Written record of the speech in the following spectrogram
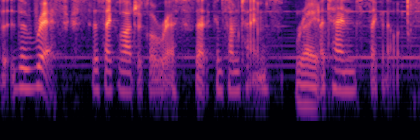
the, the risks, the psychological risks that can sometimes Right. attend psychedelics.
